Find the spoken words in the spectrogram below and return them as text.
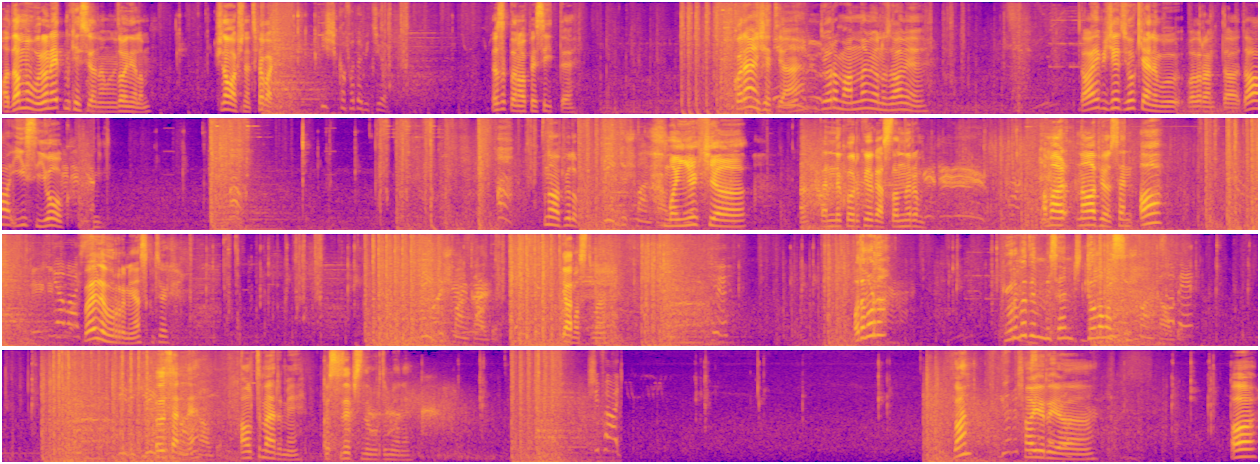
Adam mı vuruyor et mi kesiyor anamını? Oynayalım. Şuna bak şuna tipe bak. İş kafada bitiyor. Yazık lan OP'si gitti. Korean jet ya. Diyorum anlamıyorsunuz abi. Daha iyi bir jet yok yani bu Valorant'ta. Daha iyisi yok. Ne yapıyor oğlum? Bir düşman kaldı. Manyak ya. Bende korku yok aslanlarım. Ama ne yapıyorsun sen? Aa! Böyle de vururum ya sıkıntı yok. Bir düşman kaldı. Ya bastım ha. Adam orada. Görmedin mi sen ciddi olamazsın. Öl sen ne? kaldı. 6 mermi. Siz hepsini vurdum yani. Şifacı. Lan hayır ya. Aa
